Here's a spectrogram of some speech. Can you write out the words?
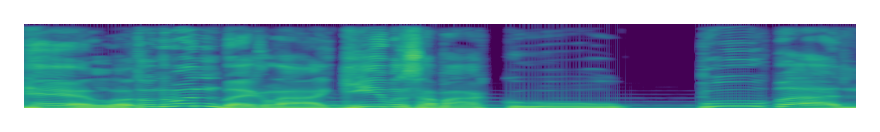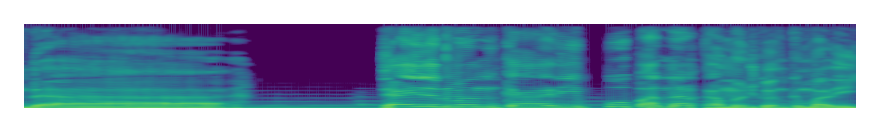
Halo teman-teman, baik lagi bersama aku, Pupanda. Jadi teman-teman, kali ini Pupanda akan menunjukkan kembali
